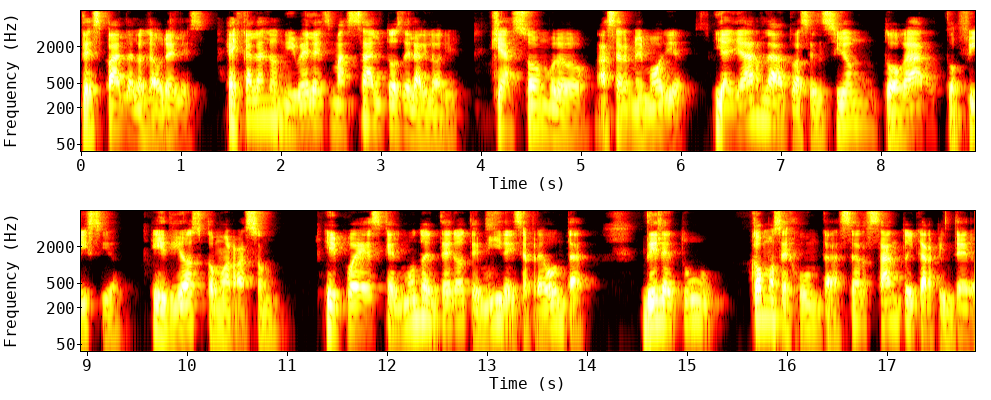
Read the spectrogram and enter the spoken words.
de espalda a los laureles, escalas los niveles más altos de la gloria. Qué asombro hacer memoria y hallarla a tu ascensión, tu hogar, tu oficio, y Dios como razón. Y pues que el mundo entero te mire y se pregunta, dile tú, ¿cómo se junta ser santo y carpintero,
